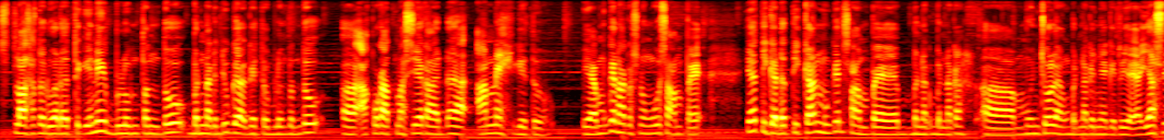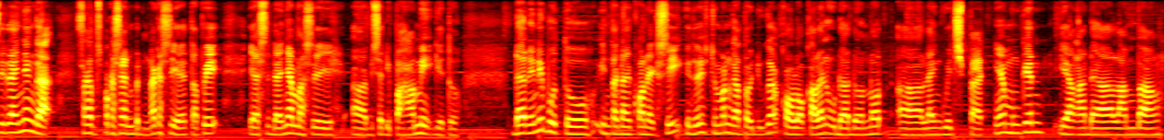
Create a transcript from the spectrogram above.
setelah 1 2 detik ini belum tentu benar juga gitu belum tentu uh, akurat masih rada aneh gitu. Ya mungkin harus nunggu sampai ya tiga detikan mungkin sampai benar-benar uh, muncul yang benarnya gitu ya. Ya setidaknya nggak 100% benar sih ya tapi ya setidaknya masih uh, bisa dipahami gitu dan ini butuh internet koneksi gitu ya cuman nggak tahu juga kalau kalian udah download uh, language packnya mungkin yang ada lambang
